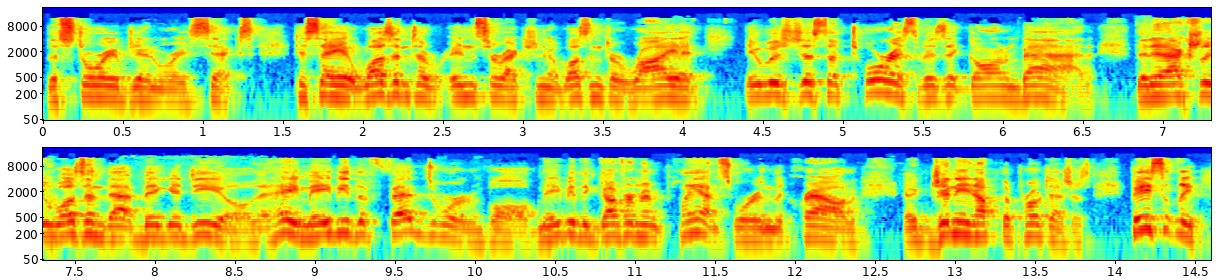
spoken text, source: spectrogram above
the story of January 6th to say it wasn't an insurrection, it wasn't a riot, it was just a tourist visit gone bad. That it actually wasn't that big a deal. That hey, maybe the feds were involved, maybe the government plants were in the crowd, uh, ginning up the protesters. Basically,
